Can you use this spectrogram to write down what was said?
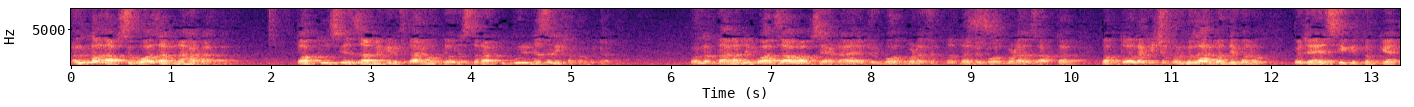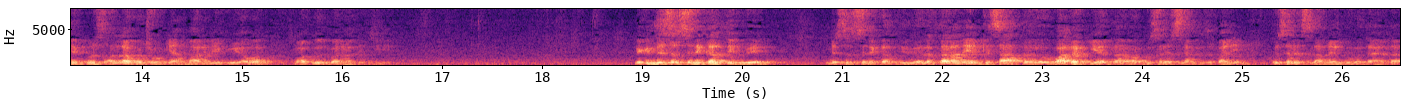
اللہ آپ سے وہ عذاب نہ ہٹاتا، تو آپ تو اسی عذاب میں گرفتار ہوتے اور اس طرح آپ کی پوری نسل ہی ختم ہو جاتی۔ تو اللہ تعالیٰ نے وہ عذاب آپ سے ہٹایا جو بہت بڑا فتنہ تھا، جو بہت بڑا عذاب تھا۔ تو اب تو اللہ کی شکر گزار بندے بنو۔ بجائے اس کے کہ تم کہتے کہ اس اللہ کو چھوڑ کے ہمارے لیے کوئی اور معبود بنا دیجیے لیکن مصر سے نکلتے ہوئے، مصر سے نکلتے ہوئے اللہ تعالیٰ نے ان کے ساتھ وعدہ کیا تھا اور علیہ السلام کی زبانی علیہ السلام نے ان کو بتایا تھا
